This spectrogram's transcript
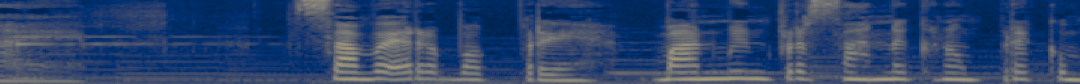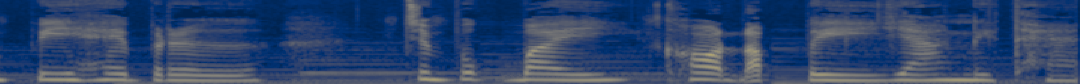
ដែរ សាវករបស់ព្រះ បានមានប្រសាសន៍នៅក្នុងព្រះគម្ពីរហេព្រើរជំពូក3ខ12យ៉ាងនេះថា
